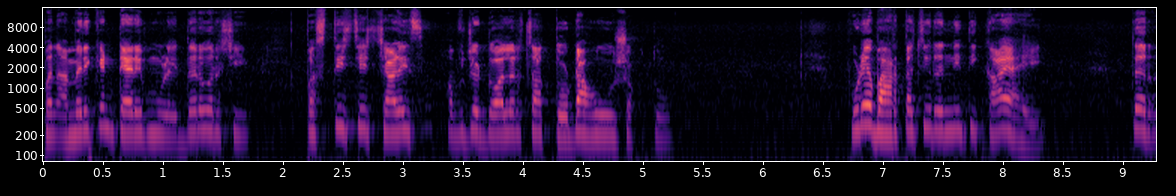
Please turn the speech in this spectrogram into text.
पण अमेरिकन टॅरिफमुळे दरवर्षी पस्तीस ते चाळीस अब्ज डॉलरचा तोटा होऊ शकतो. पुढे भारताची रणनीती काय आहे? तर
